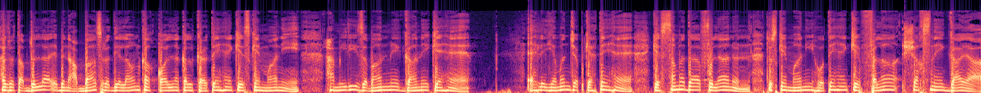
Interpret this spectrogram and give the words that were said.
حضرت عبداللہ ابن عباس رضی اللہ عنہ کا قول نقل کرتے ہیں کہ اس کے معنی حمیری زبان میں گانے کے ہیں۔ اہل یمن جب کہتے ہیں کہ سمد فلان، تو اس کے معنی ہوتے ہیں کہ فلاں شخص نے گایا۔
